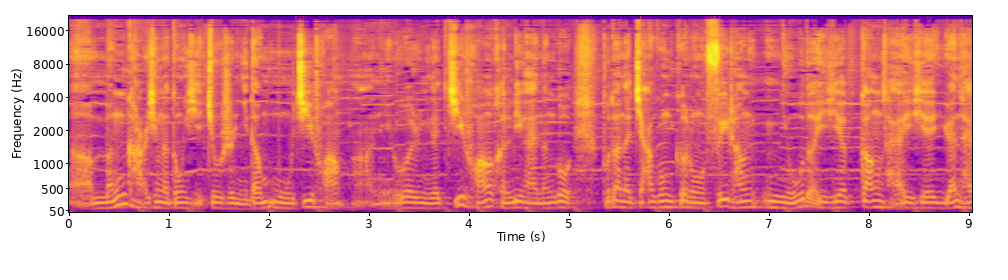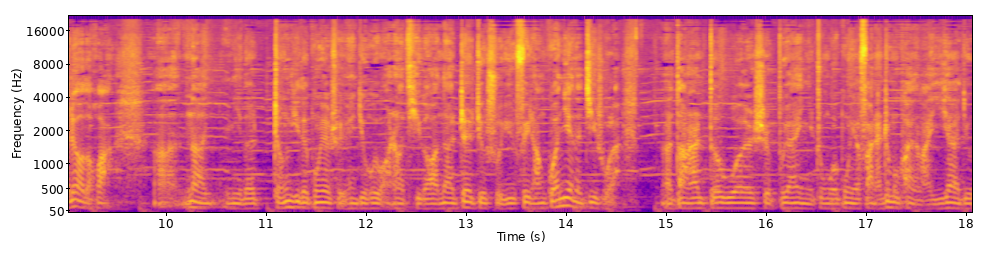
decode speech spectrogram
呃门槛性的东西，就是你的母机床啊。你如果你的机床很厉害，能够不断的加工各种非常牛的一些钢材、一些原材料的话，啊，那你的整体的工业水平就会往上提高。那这就属于非常关键的技术了。啊，当然德国是不愿意你中国工业发展这么快的嘛，一下就。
